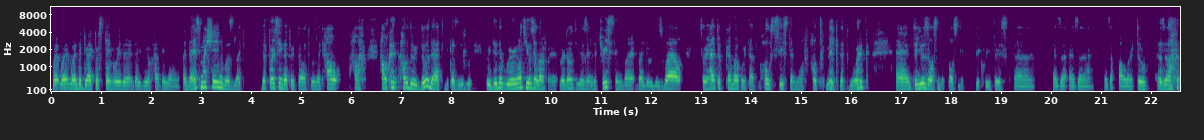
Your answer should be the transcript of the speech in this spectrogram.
when when the directors came with the, the idea of having a, a dance machine was like the first thing that we thought was like how how how can how do we do that? Because we, we didn't we are not using a lot of we're not using electricity by by doing as well. So we had to come up with a whole system of how to make that work and to use also also the, the critters uh, as a as a as a power too as well.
